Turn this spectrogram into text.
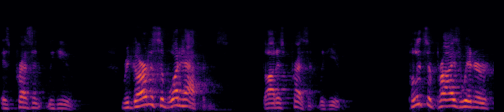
is present with you. Regardless of what happens, God is present with you. Pulitzer Prize winner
